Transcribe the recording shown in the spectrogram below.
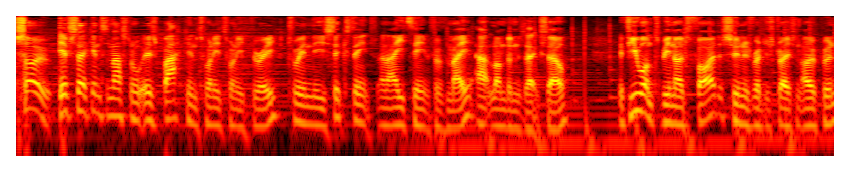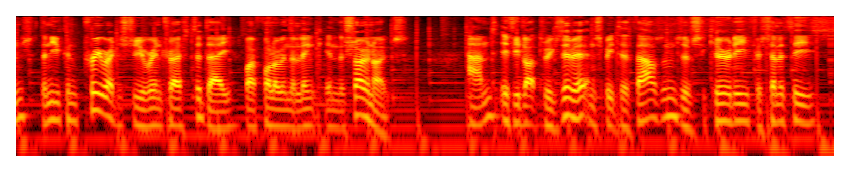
So, IFSEC International is back in 2023 between the 16th and 18th of May at London's ExCeL. If you want to be notified as soon as registration opens, then you can pre register your interest today by following the link in the show notes. And if you'd like to exhibit and speak to thousands of security, facilities,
